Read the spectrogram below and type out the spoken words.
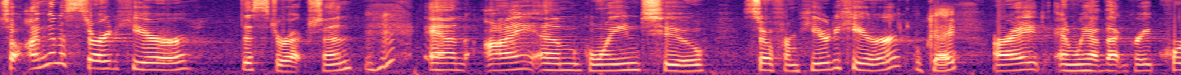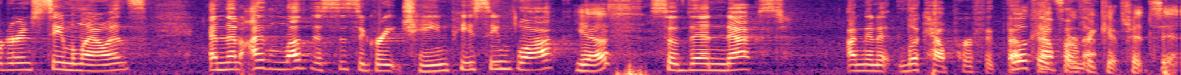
So I'm gonna start here this direction, Mm-hmm. and I am going to sew from here to here. Okay. All right, and we have that great quarter inch seam allowance. And then I love this, this is a great chain piecing block. Yes. So then next, I'm gonna, look how perfect that Look how fits on there. perfect it fits in.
